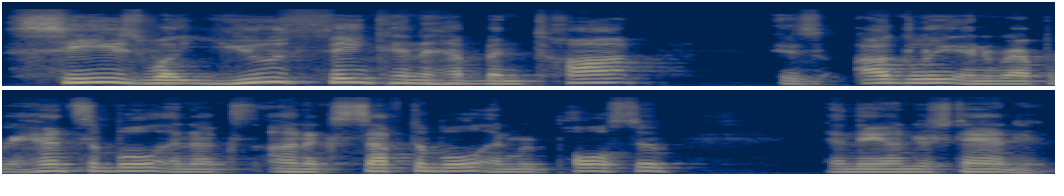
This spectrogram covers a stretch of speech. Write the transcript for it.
sees what you think and have been taught is ugly and reprehensible and unacceptable and repulsive, and they understand it.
